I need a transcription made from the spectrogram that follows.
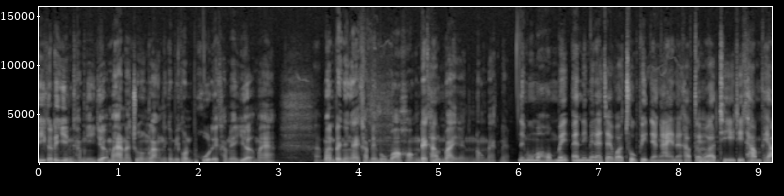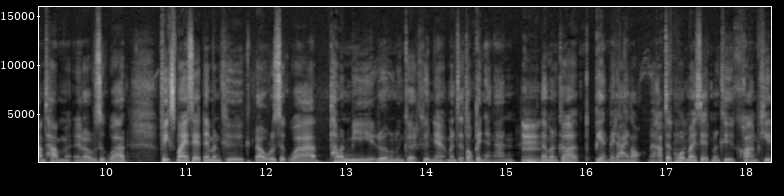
พี่ก็ได้ยินคำนี้เยอะมากนะช่วงหลังนี้ก็มีคนพูดไอ้คำนี้เยอะมากครับ มันเป็นยังไงครับในมุมมองของเด็กครับรุ่นใหม่อย่างน้องแม็กเนี่ยในมุมมองผมไม่อันนี้ไม่แน่ใจว่าถูกผิดยังไงนะครับ แต่ว่าอืมที่ที่ทำพยายามทำเรารู้สึกว่า fix mindset เนี่ยมันคือเรารู้สึกว่าถ้ามันมีเรื่องหนึ่งเกิดขึ้นเนี่ยมันจะต้องเป็นอย่างนั้นอืมแล้วมันก็เปลี่ยนไม่ได้หรอกนะครับแต่ growth mindset มันคือความคิด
